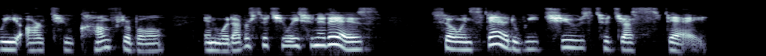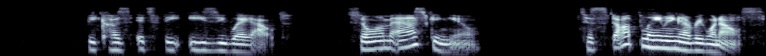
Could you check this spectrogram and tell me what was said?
We are too comfortable in whatever situation it is. So instead, we choose to just stay because it's the easy way out. So I'm asking you to stop blaming everyone else.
